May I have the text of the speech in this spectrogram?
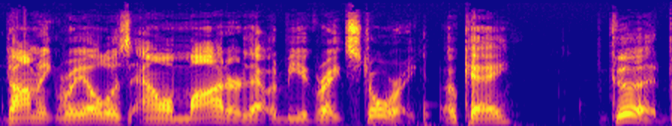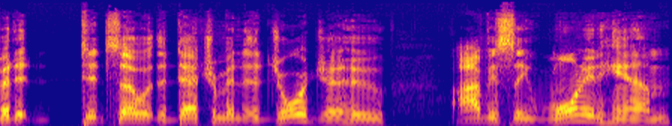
Dominic Raiola's alma mater, that would be a great story. Okay, good, but it did so at the detriment of Georgia, who obviously wanted him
